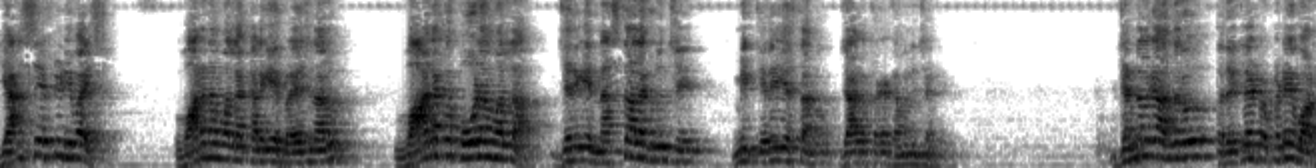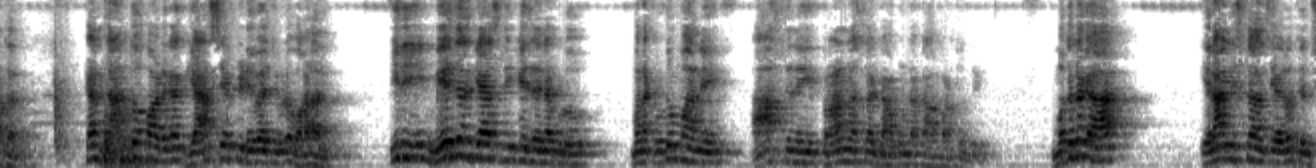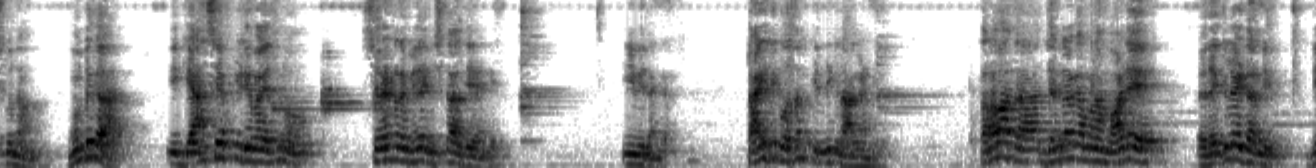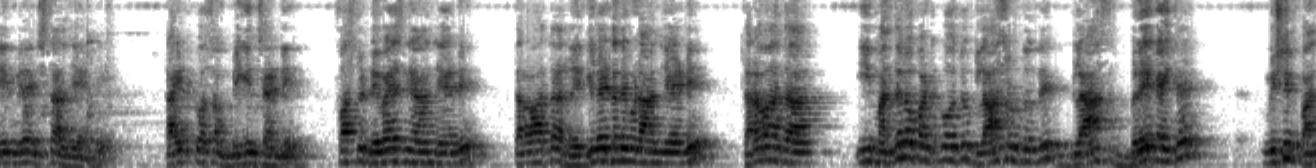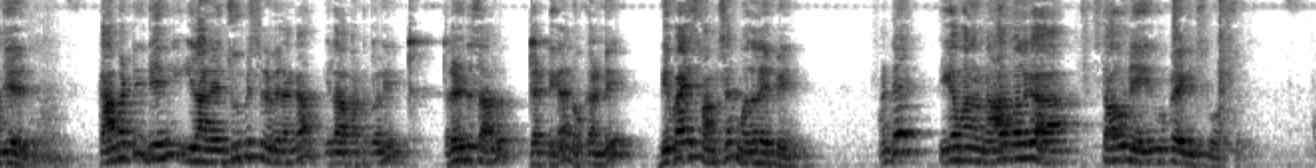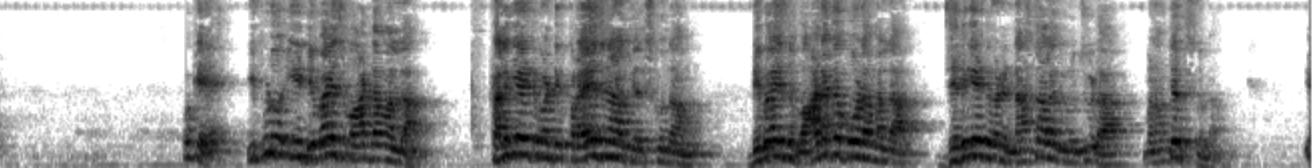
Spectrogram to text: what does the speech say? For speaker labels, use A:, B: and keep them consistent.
A: Gas safety device వాడడం వల్ల కలిగే ప్రయోజనాలు వాడకపోవడం వల్ల జరిగే నష్టాల గురించి మీకు తెలియజేస్తాను. జాగ్రత్తగా గమనించండి. జనరల్గా అందరూ రెగ్యులేటర్ ఒకటే వాడతారు. కానీ దాంతో పాటుగా గ్యాస్ సేఫ్టీ డివైస్ కూడా వాడాలి. ఇది మేజర్ గ్యాస్ లీకేజ్ అయినప్పుడు మన కుటుంబాన్ని ఆస్తిని ప్రాణ నష్టం కాకుండా కాపాడుతుంది. మొదటగా ఎలా ఇన్స్టాల్ చేయాలో తెలుసుకుందాం. ముందుగా ఈ గ్యాస్ సేఫ్టీ డివైస్ను సిలిండర్ మీద ఇన్స్టాల్ చేయండి. ఈ విధంగా. టైట్ కోసం కిందికి లాగండి. తర్వాత జనరల్గా మనం వాడే రెగ్యులేటర్ని దీని మీద ఇన్స్టాల్ చేయండి. టైట్ కోసం బిగించండి. ఫస్ట్ డివైస్ని ఆన్ చేయండి. తర్వాత రెగ్యులేటర్ని కూడా ఆన్ చేయండి. తర్వాత ఈ మధ్యలో పట్టుకోవద్దు గ్లాస్ ఉంటుంది. గ్లాస్ బ్రేక్ అయితే మిషన్ పనిచేయదు. కాబట్టి దీన్ని ఇలా నేను చూపిస్తున్న విధంగా ఇలా పట్టుకొని రెండు సార్లు గట్టిగా నొక్కండి. డివైస్ ఫంక్షన్ మొదలైపోయింది. అంటే ఇక మనం నార్మల్గా స్టవ్ని ఉపయోగించుకోవచ్చు. ఓకే ఇప్పుడు ఈ డివైస్ వాడడం వల్ల కలిగేటువంటి ప్రయోజనాలు తెలుసుకుందాము డివైస్ వాడకపోవడం వల్ల జరిగేటువంటి నష్టాల గురించి కూడా మనం తెలుసుకుందాం.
